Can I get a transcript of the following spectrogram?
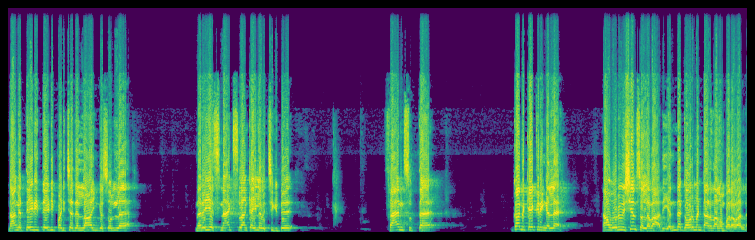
நாங்க தேடி தேடி படிச்சதெல்லாம் இங்க சொல்ல நிறைய ஸ்நாக்ஸ் எல்லாம் கையில வச்சுக்கிட்டு ஃபேன் சுத்த உட்காந்து கேக்குறீங்கல்ல? நான் ஒரு விஷயம் சொல்லவா? அது எந்த கவர்மெண்டா இருந்தாலும் பரவாயில்ல.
